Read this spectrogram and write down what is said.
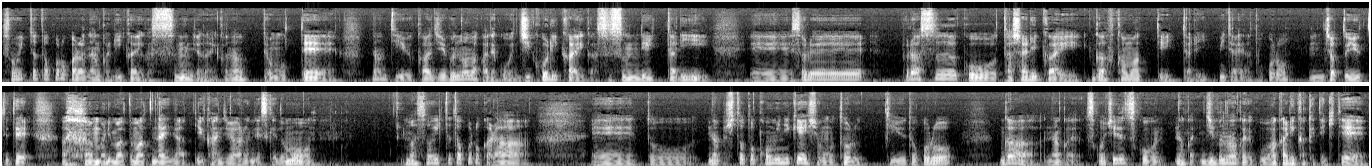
そういったところからなんか理解が進むんじゃないかなって思って何て言うか自分の中でこう自己理解が進んでいったり、えー、それプラスこう他者理解が深まっていったりみたいなところ、うん、ちょっと言ってて あんまりまとまってないなっていう感じはあるんですけどもまあそういったところからえっ、となんか人とコミュニケーションを取るっていうところがなんか少しずつこうなんか自分の中でこう分かりかけてきて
